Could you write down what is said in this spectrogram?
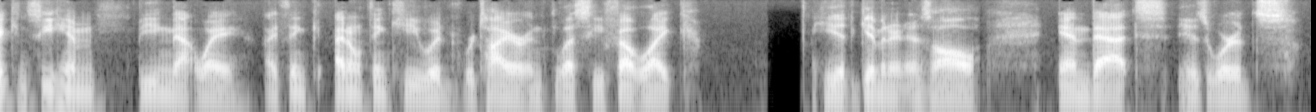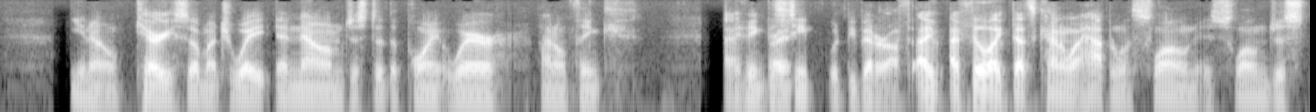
I can see him being that way. I think I don't think he would retire unless he felt like he had given it his all, and that his words you know, carry so much weight. And now I'm just at the point where I don't think I think this right. team would be better off. I, I feel like that's kind of what happened with Sloan. Is Sloan just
